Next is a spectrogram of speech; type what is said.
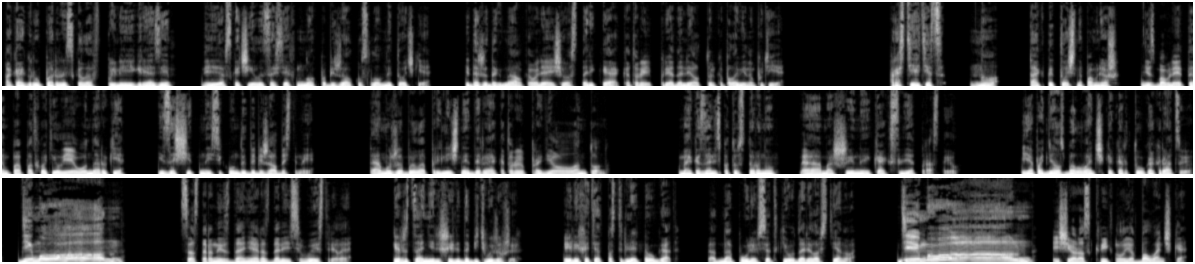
Пока группа рыскала в пыли и грязи, я вскочил и со всех ног побежал к условной точке и даже догнал ковыляющего старика, который преодолел только половину пути. «Прости, отец, но так ты точно помрешь», — не сбавляя темпа, подхватил я его на руки и за считанные секунды добежал до стены. Там уже была приличная дыра, которую проделал Антон. Мы оказались по ту сторону, а машины как след простыл. Я поднес болванчика к рту, как рацию. «Димон!» Со стороны здания раздались выстрелы. Кажется, они решили добить выживших. Или хотят пострелять наугад. Одна пуля все-таки ударила в стену. «Димон!» — еще раз крикнул я в болванчика.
